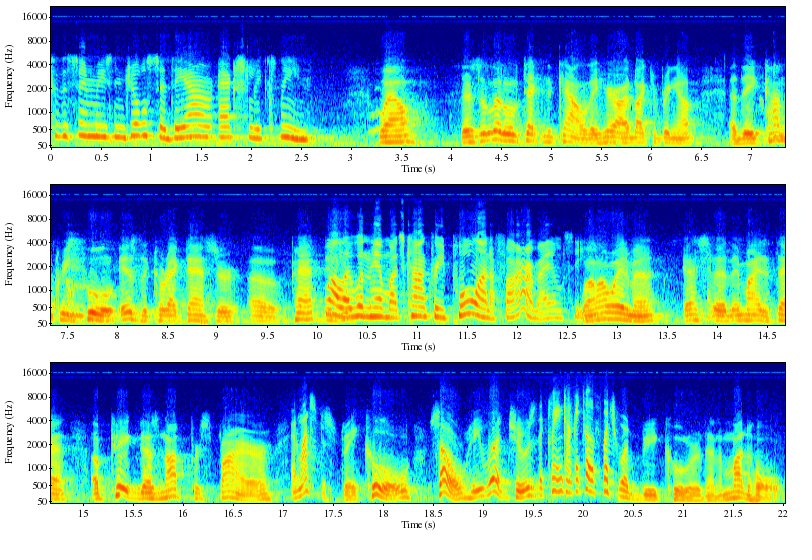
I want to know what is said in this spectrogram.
for the same reason Joel said. They are actually clean. Well, there's a little technicality here I'd like to bring up. Uh, the concrete pool is the correct answer. Uh, Pat? Well, I wouldn't have much concrete pool on a farm. I don't see. Well, now, wait a minute. Yes, uh, they might at that. A pig does not perspire and wants to stay cool, so he would choose the clean concrete coat, which would would be cooler than a mud hole.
